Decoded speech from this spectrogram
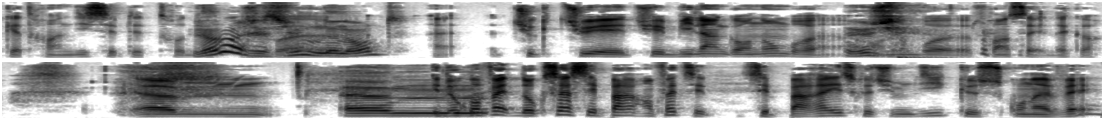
90 c'est peut-être trop. Non, non, j'ai su 90. Ah, tu, tu es, tu es bilingue en nombre, en nombre français, d'accord. Euh, euh... Et donc en fait, donc ça c'est pas, en fait c'est, c'est pareil ce que tu me dis que ce qu'on avait,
